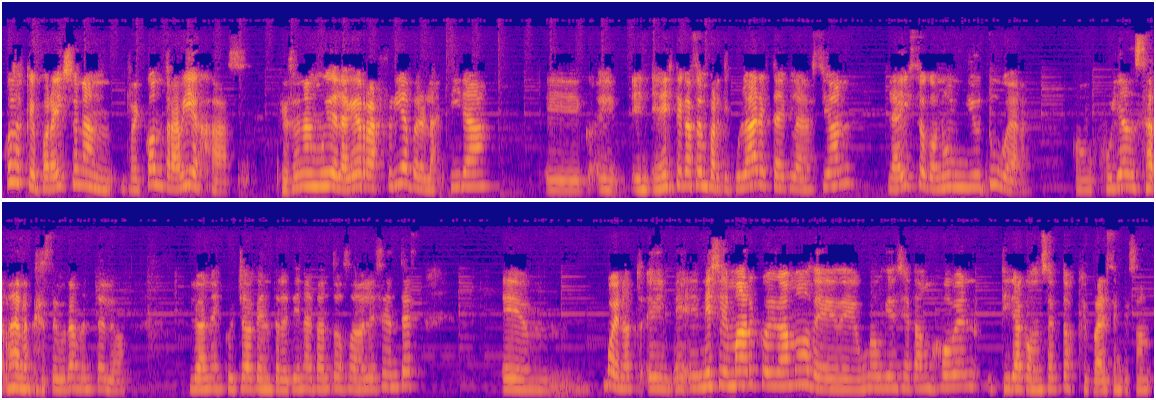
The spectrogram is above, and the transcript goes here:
cosas que por ahí suenan recontra viejas, que suenan muy de la Guerra Fría, pero las tira, eh, eh, en, este caso en particular, esta declaración la hizo con un youtuber, con Julián Serrano, que seguramente lo, lo han escuchado, que entretiene a tantos adolescentes. Em, bueno, en, ese marco, digamos, de, una audiencia tan joven, tira conceptos que parecen que son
